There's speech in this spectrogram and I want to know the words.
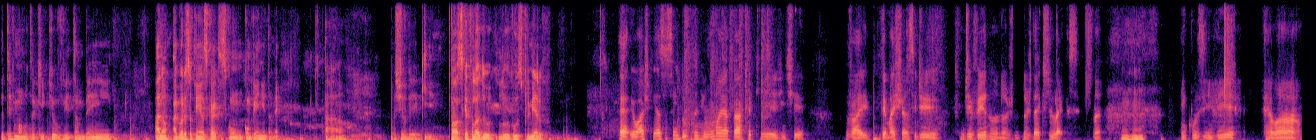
eu teve uma outra aqui que eu vi também. Ah, não. Agora só tem as cartas com Companion também. Ah, deixa eu ver aqui. Paulo, você quer falar do Lurus primeiro? É, eu acho que essa, sem dúvida nenhuma, é a carta que a gente vai ter mais chance de, de ver no, nos, nos decks de Legacy, né? Uhum. Inclusive, ela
